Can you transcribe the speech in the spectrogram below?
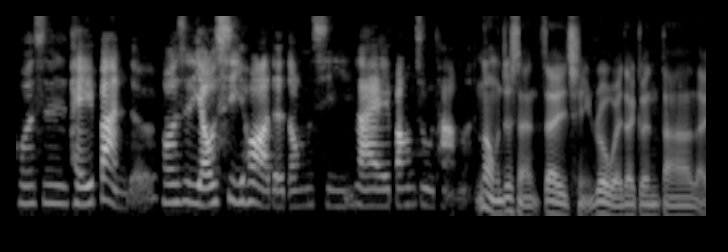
或是陪伴的，或是游戏化的东西来帮助他们。那我们就想再请若维再跟大家来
